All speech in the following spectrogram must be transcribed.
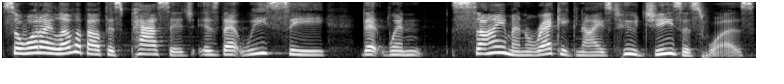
So, what I love about this passage is that we see that when Simon recognized who Jesus was,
